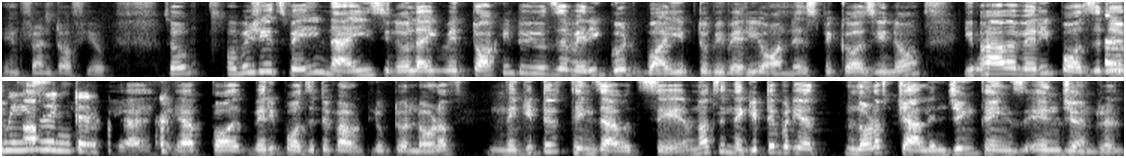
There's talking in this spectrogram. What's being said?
in front of you. So obviously it's very nice you know like we're talking to you it's a very good vibe to be very honest because you know you have a very positive amazing outlook, yeah, yeah po- very positive outlook to a lot of negative things i would say. I'm not saying negative but yeah a lot of challenging things in general.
